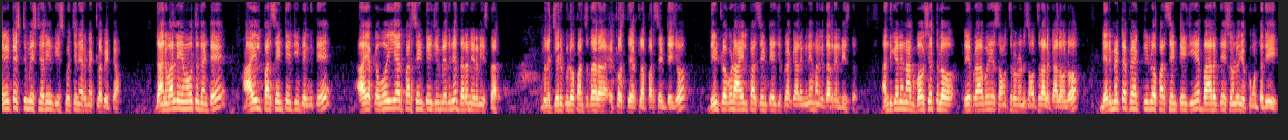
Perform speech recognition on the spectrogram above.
లేటెస్ట్ మిషనరీని తీసుకొచ్చి నెరమెట్లో పెట్టాం. దానివల్ల ఏమవుతుందంటే ఆయిల్ పర్సెంటేజీ పెరిగితే ఆ యొక్క ఓఈఆర్ పర్సెంటేజీ మీదనే ధర నిర్ణయిస్తారు. మన చెరుకులో పంచదార ఎట్లా వస్తే ఎట్లా పర్సెంటేజో దీంట్లో కూడా ఆయిల్ పర్సెంటేజ్ ప్రకారంగానే మనకు ధర నిర్ణయిస్తారు. అందుకనే నాకు భవిష్యత్తులో రేపు రాబోయే సంవత్సరం రెండు సంవత్సరాల కాలంలో నిర్మిట్ట ఫ్యాక్టరీలో పర్సెంటేజీయే భారతదేశంలో ఎక్కువ ఉంటుంది.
